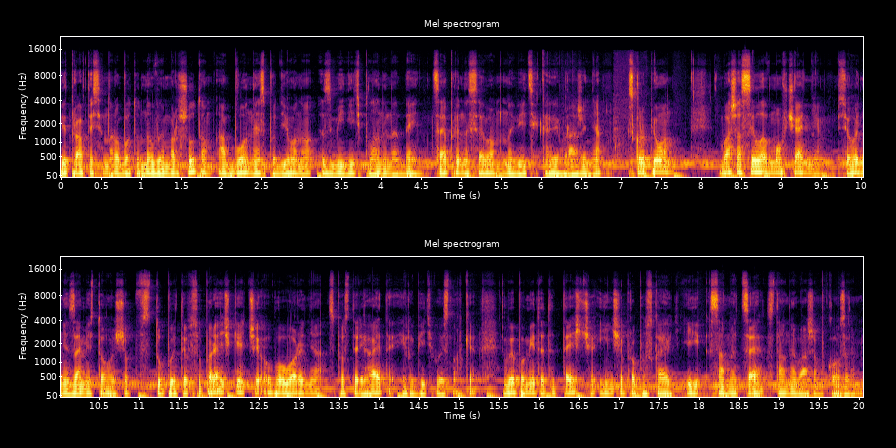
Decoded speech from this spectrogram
Відправтеся на роботу новим маршрутом або несподівано змініть плани на день. Це принесе вам нові цікаві враження. Скорпіон. Ваша сила в мовчанні. Сьогодні, замість того, щоб вступити в суперечки чи обговорення, спостерігайте і робіть висновки. Ви помітите те, що інші пропускають, і саме це стане вашим козирем.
